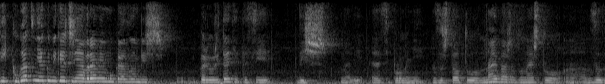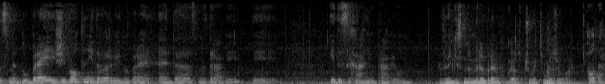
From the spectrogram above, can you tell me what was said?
И когато някой ми каже, че няма време, му казвам, виж, приоритетите си, виж, нали, е, си промени. Защото най-важното нещо, а, за да сме добре и живота ни да върви добре, е да сме здрави и, и да се храним правилно. Винаги се намира време, когато човек има желание. О, да.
